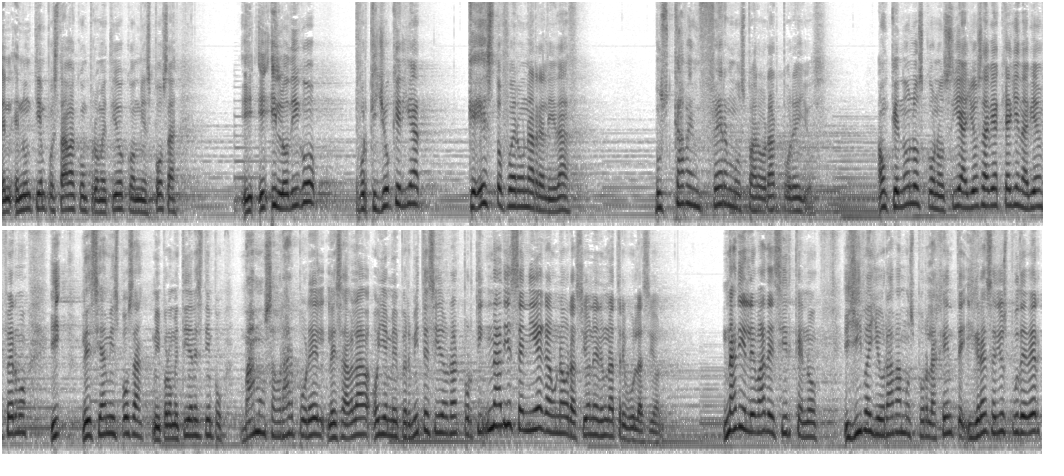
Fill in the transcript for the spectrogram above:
en, en un tiempo estaba comprometido con mi esposa y, lo digo porque yo quería que esto fuera una realidad. Buscaba enfermos para orar por ellos. Aunque no los conocía, yo sabía que alguien había enfermo y le decía a mi esposa, mi prometida en ese tiempo, vamos a orar por él. Les hablaba, oye, ¿me permites ir a orar por ti? Nadie se niega a una oración en una tribulación. Nadie le va a decir que no. Y iba y orábamos por la gente y gracias a Dios pude ver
